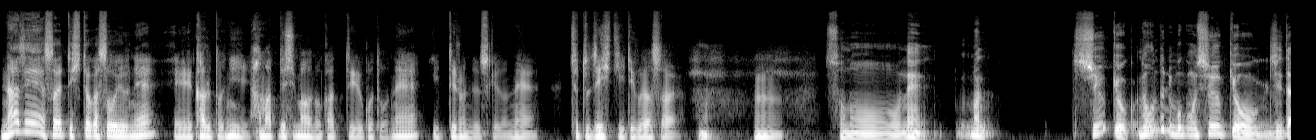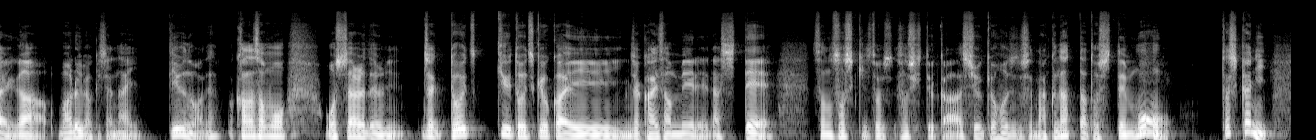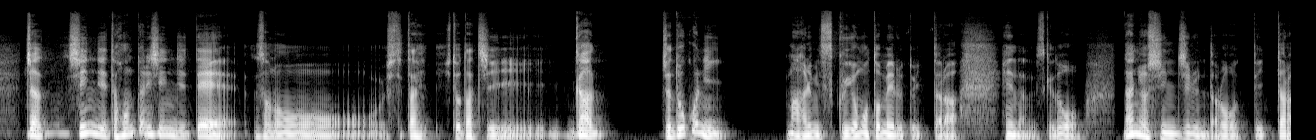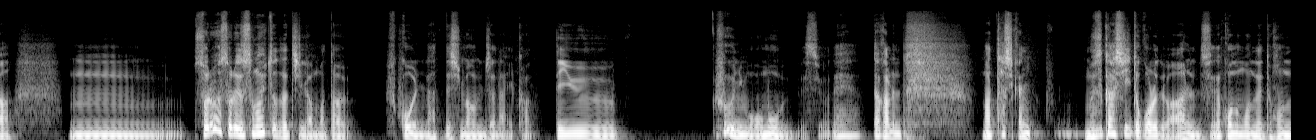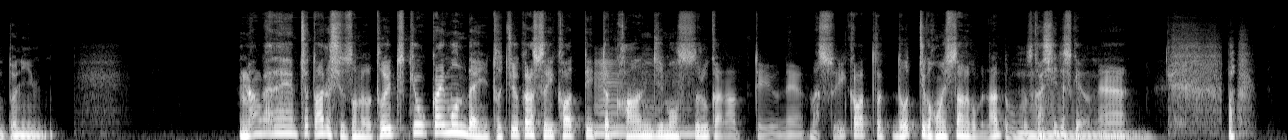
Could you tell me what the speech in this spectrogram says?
なぜそうやって人がそういうね、えーカルトにはまってしまうのかっていうことをね、言ってるんですけどね、ちょっとぜひ聞いてください。うん。そのね、まあ、宗教、本当に僕も宗教自体が悪いわけじゃないっていうのはね、神田さんもおっしゃられたように、じゃあ、統一、旧統一教会、じゃあ解散命令出して、その組織と、組織というか宗教法人としてなくなったとしても、確かに、じゃあ、信じて、本当に信じて、その、してた人たちが、じゃあどこに、まあ、ある意味救いを求めると言ったら変なんですけど、何を信じるんだろうって言ったら、うーん、それはそれでその人たちがまた不幸になってしまうんじゃないかっていうふうにも思うんですよね。だから、まあ確かに難しいところではあるんですよね、この問題って本当に。なんかね、ちょっとある種、その統一教会問題に途中からすり替わっていった感じもするかなっていうね、まあ、すり替わった、どっちが本質なのかもなんとも難しいですけどね。うんまあ、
